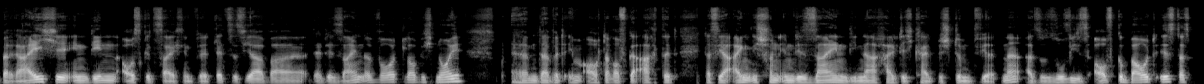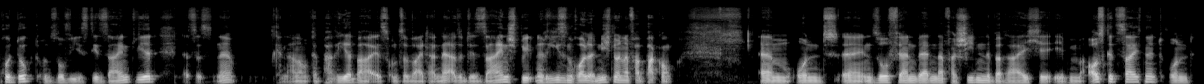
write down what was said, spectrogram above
Bereiche, in denen ausgezeichnet wird. Letztes Jahr war der Design Award, glaube ich, neu. Ähm, da wird eben auch darauf geachtet, dass ja eigentlich schon im Design die Nachhaltigkeit bestimmt wird. Ne? Also so wie es aufgebaut ist, das Produkt und so wie es designt wird, das ist, ne, keine Ahnung, reparierbar ist und so weiter. Ne? Also Design spielt eine Riesenrolle, nicht nur in der Verpackung. Ähm, und äh, insofern werden da verschiedene Bereiche eben ausgezeichnet und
